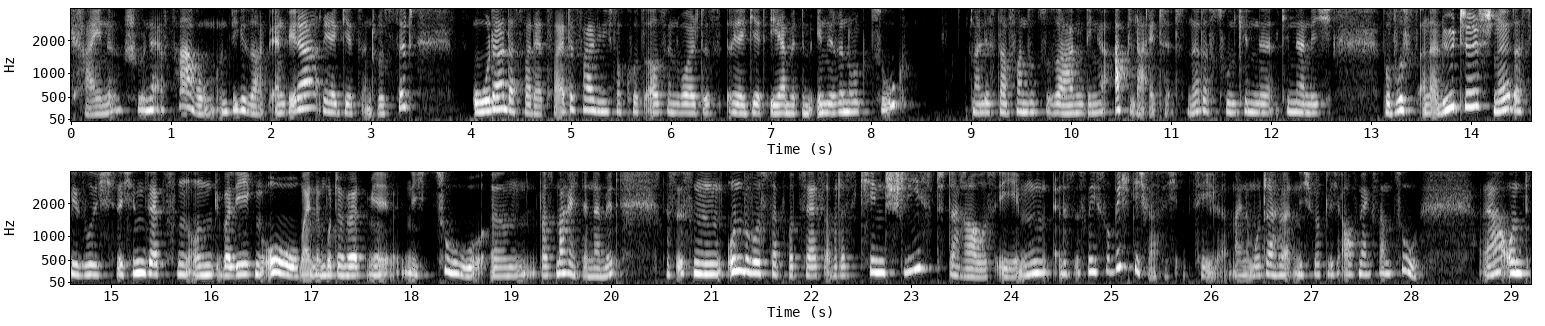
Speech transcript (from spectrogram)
keine schöne Erfahrung. Und wie gesagt, entweder reagiert es entrüstet oder, das war der zweite Fall, den ich noch kurz ausführen wollte, es reagiert eher mit einem inneren Rückzug weil es davon sozusagen Dinge ableitet. Ne? Das tun Kinder, Kinder nicht bewusst analytisch, ne? dass sie sich, sich hinsetzen und überlegen, oh, meine Mutter hört mir nicht zu, ähm, was mache ich denn damit? Das ist ein unbewusster Prozess, aber das Kind schließt daraus eben, das ist nicht so wichtig, was ich erzähle. Meine Mutter hört nicht wirklich aufmerksam zu. Ja, und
